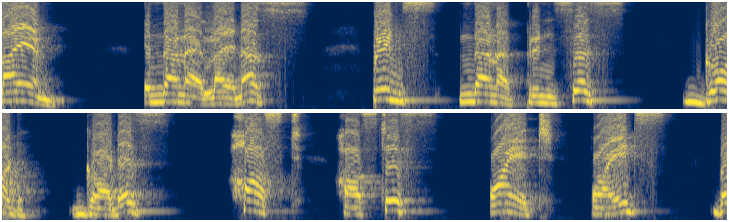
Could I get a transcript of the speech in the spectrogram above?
ലയൺ എന്താണ് ലയനസ് പ്രിൻസ് എന്താണ് princess god goddess host hostess poet poetess ഇപ്പൊ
